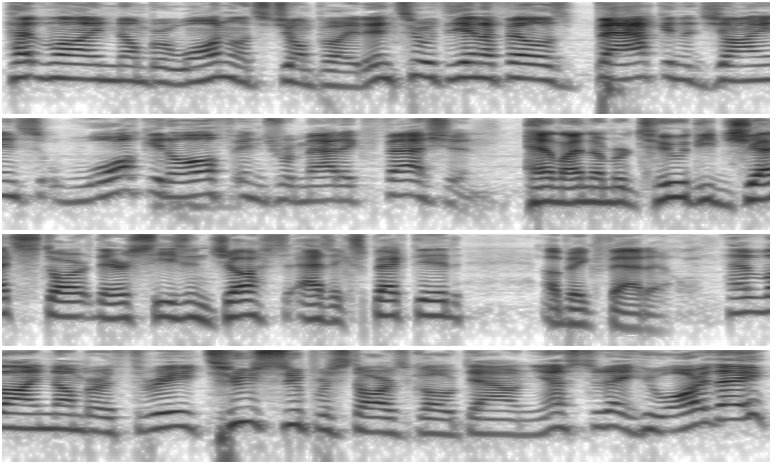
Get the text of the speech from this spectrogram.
Headline number one, let's jump right into it. The NFL is back, and the Giants walk it off in dramatic fashion. Headline number two the Jets start their season just as expected. A big fat L. Headline number three two superstars go down yesterday. Who are they?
